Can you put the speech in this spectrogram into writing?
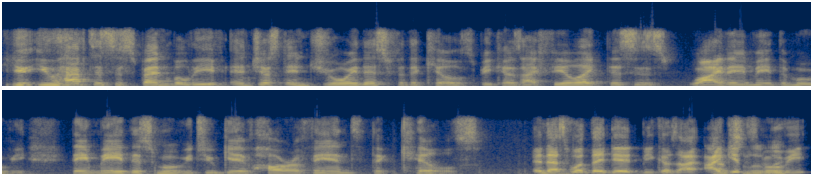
you you have to suspend belief and just enjoy this for the kills because I feel like this is why they made the movie. They made this movie to give horror fans the kills. And that's what they did because I, I give this movie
